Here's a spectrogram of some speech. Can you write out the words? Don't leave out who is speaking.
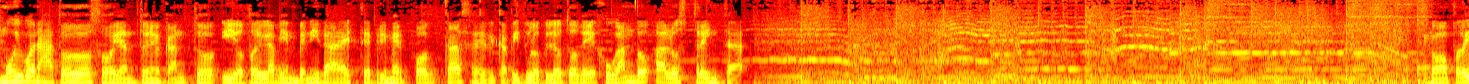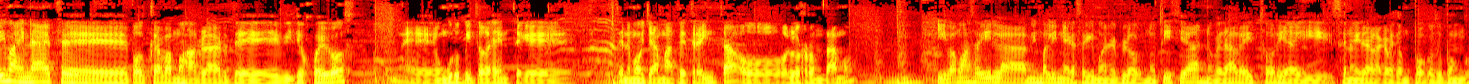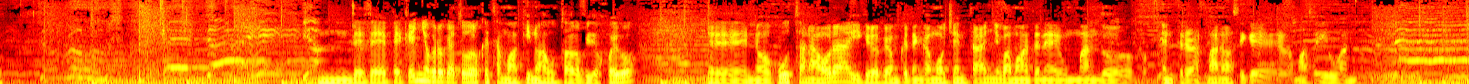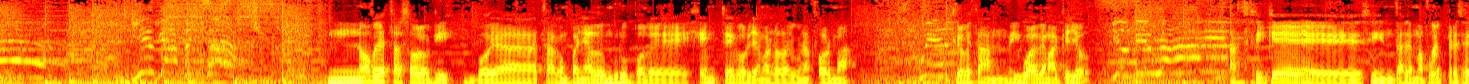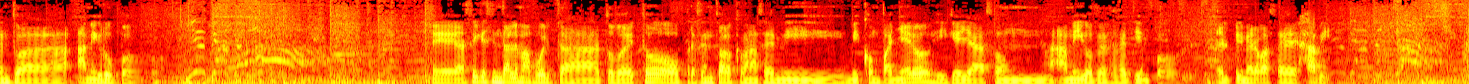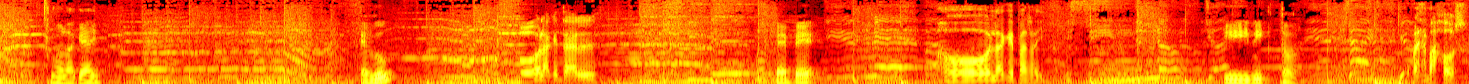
Speaker 1: Muy buenas a todos, soy Antonio Canto y os doy la bienvenida a este primer podcast, el capítulo piloto de Jugando a los 30. Y Como os podéis imaginar, este podcast vamos a hablar de videojuegos, eh, un grupito de gente que tenemos ya más de 30 o los rondamos. Y vamos a seguir la misma línea que seguimos en el blog, noticias, novedades, historias y se nos irá la cabeza un poco, supongo. Mm, Desde pequeño creo que a todos los que estamos aquí nos ha gustado los videojuegos. Eh, nos gustan ahora y creo que aunque tengamos 80 años vamos a tener un mando entre las manos, así que vamos a seguir jugando. No voy a estar solo aquí, voy a estar acompañado de un grupo de gente, por llamarlo de alguna forma. Creo que están igual de mal que yo. Así que, eh, sin darle más vueltas, presento a, mi grupo. Eh, así que sin darle más vueltas a todo esto, os presento a los que van a ser mi- mis compañeros y que ya son amigos desde hace tiempo. El primero va a ser Javi,
Speaker 2: Hola, ¿qué hay?
Speaker 1: Edu,
Speaker 3: Hola, ¿qué tal?
Speaker 1: Pepe
Speaker 4: Hola, ¿qué pasa ahí?
Speaker 1: y Víctor.
Speaker 3: Buenas majos.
